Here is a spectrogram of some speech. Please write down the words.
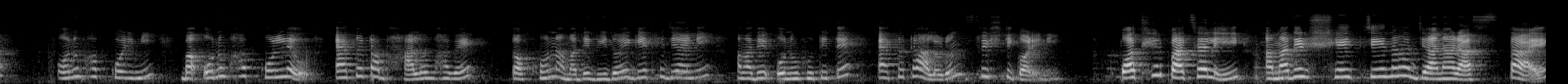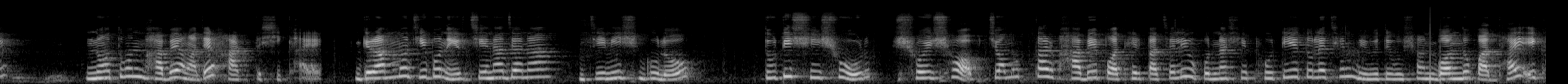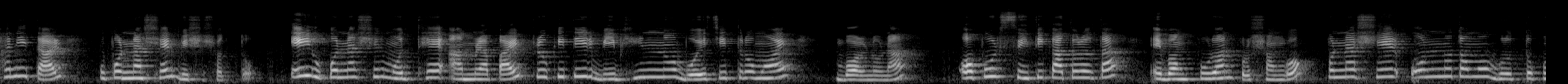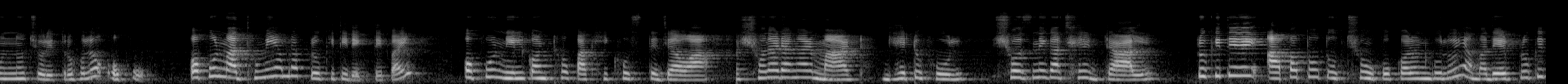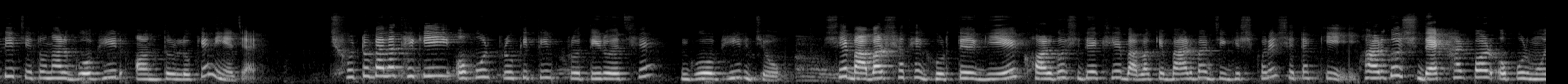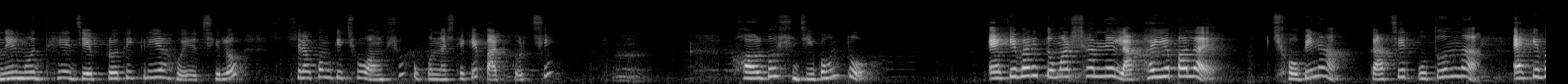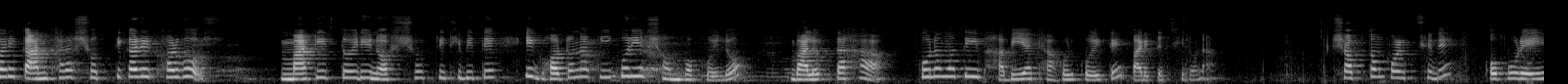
অনুভব করিনি বা অনুভব করলেও এতটা ভালোভাবে তখন আমাদের হৃদয়ে গেঁথে যায়নি, আমাদের অনুভূতিতে এতটা আলোড়ন সৃষ্টি করেনি। পথের পাঁচালী আমাদের সেই চেনা জানা রাস্তায় নতুনভাবে আমাদের হাঁটতে শিখায়। গ্রাম্য জীবনের চেনা জানা জিনিসগুলো দুটি শিশুর শৈশব চমৎকারভাবে পথের পাঁচালী উপন্যাসে ফুটিয়ে তুলেছেন বিভূতিভূষণ বন্দ্যোপাধ্যায়। এখানেই তার উপন্যাসের বিশেষত্ব। এই উপন্যাসের মধ্যে আমরা পাই প্রকৃতির বিভিন্ন বৈচিত্র্যময় বর্ণনা। অপুর স্মৃতিকাতরতা এবং পুরাণ প্রসঙ্গ। উপন্যাসের অন্যতম গুরুত্বপূর্ণ চরিত্র হলো অপু। অপুর মাধ্যমেই আমরা প্রকৃতি দেখতে পাই। অপুর নীলকণ্ঠ পাখি খুঁজতে যাওয়া, সোনাডাঙ্গার মাঠ, ঘেটু ফুল, সজনে গাছের ডাল, প্রকৃতির এই আপাত তুচ্ছ উপকরণগুলোই আমাদের প্রকৃতির চেতনার গভীর অন্তর্লোকে নিয়ে যায়। ছোটবেলা থেকেই অপুর প্রকৃতির প্রতি রয়েছে গভীর যোগ সে বাবার সাথে ঘুরতে গিয়ে খরগোশ দেখে বাবাকে বারবার জিজ্ঞেস করে, সেটা কি? খরগোশ দেখার পর অপুর মনের মধ্যে যে প্রতিক্রিয়া হয়েছিল, সেরকম কিছু অংশ উপন্যাস থেকে পাঠ করছি। খরগোশ জীবন্ত? একেবারে তোমার সামনে লাফাইয়া পালায়? ছবি না? কাচের পুতুল না? একেবারে কানখারা সত্যিকারের খরগোশ? মাটির তৈরি নশ্বর পৃথিবীতে এই ঘটনা কি করিয়া সম্ভব হইল? বালক তাহা কোনো মতেই ভাবিয়া ঠাহর করিতে পারিতেছিল না। সপ্তম পরিচ্ছেদে এই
